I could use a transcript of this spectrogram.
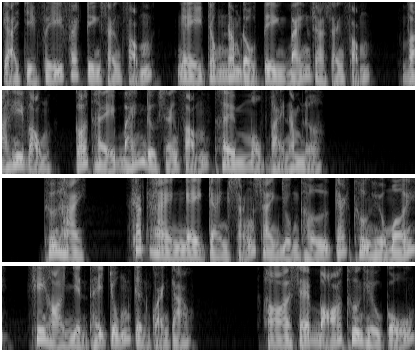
cả chi phí phát triển sản phẩm ngay trong năm đầu tiên bán ra sản phẩm và hy vọng có thể bán được sản phẩm thêm một vài năm nữa. Thứ hai, khách hàng ngày càng sẵn sàng dùng thử các thương hiệu mới khi họ nhìn thấy chúng trên quảng cáo. Họ sẽ bỏ thương hiệu cũ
